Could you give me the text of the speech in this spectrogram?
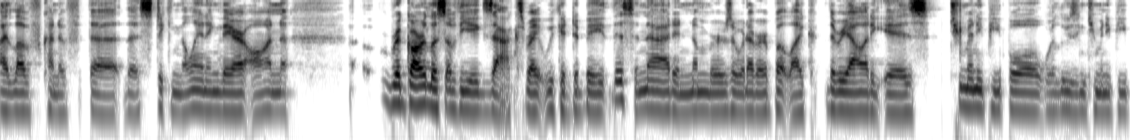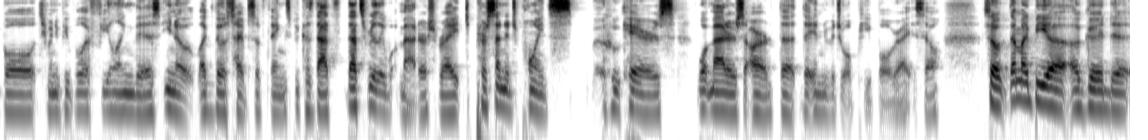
I love kind of the the sticking the landing there on regardless of the exacts, right? We could debate this and that and numbers or whatever, but like the reality is too many people, we're losing too many people, too many people are feeling this, you know, like those types of things because that's that's really what matters, right? Percentage points who cares what matters are the the individual people right? So so that might be a, a good uh,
